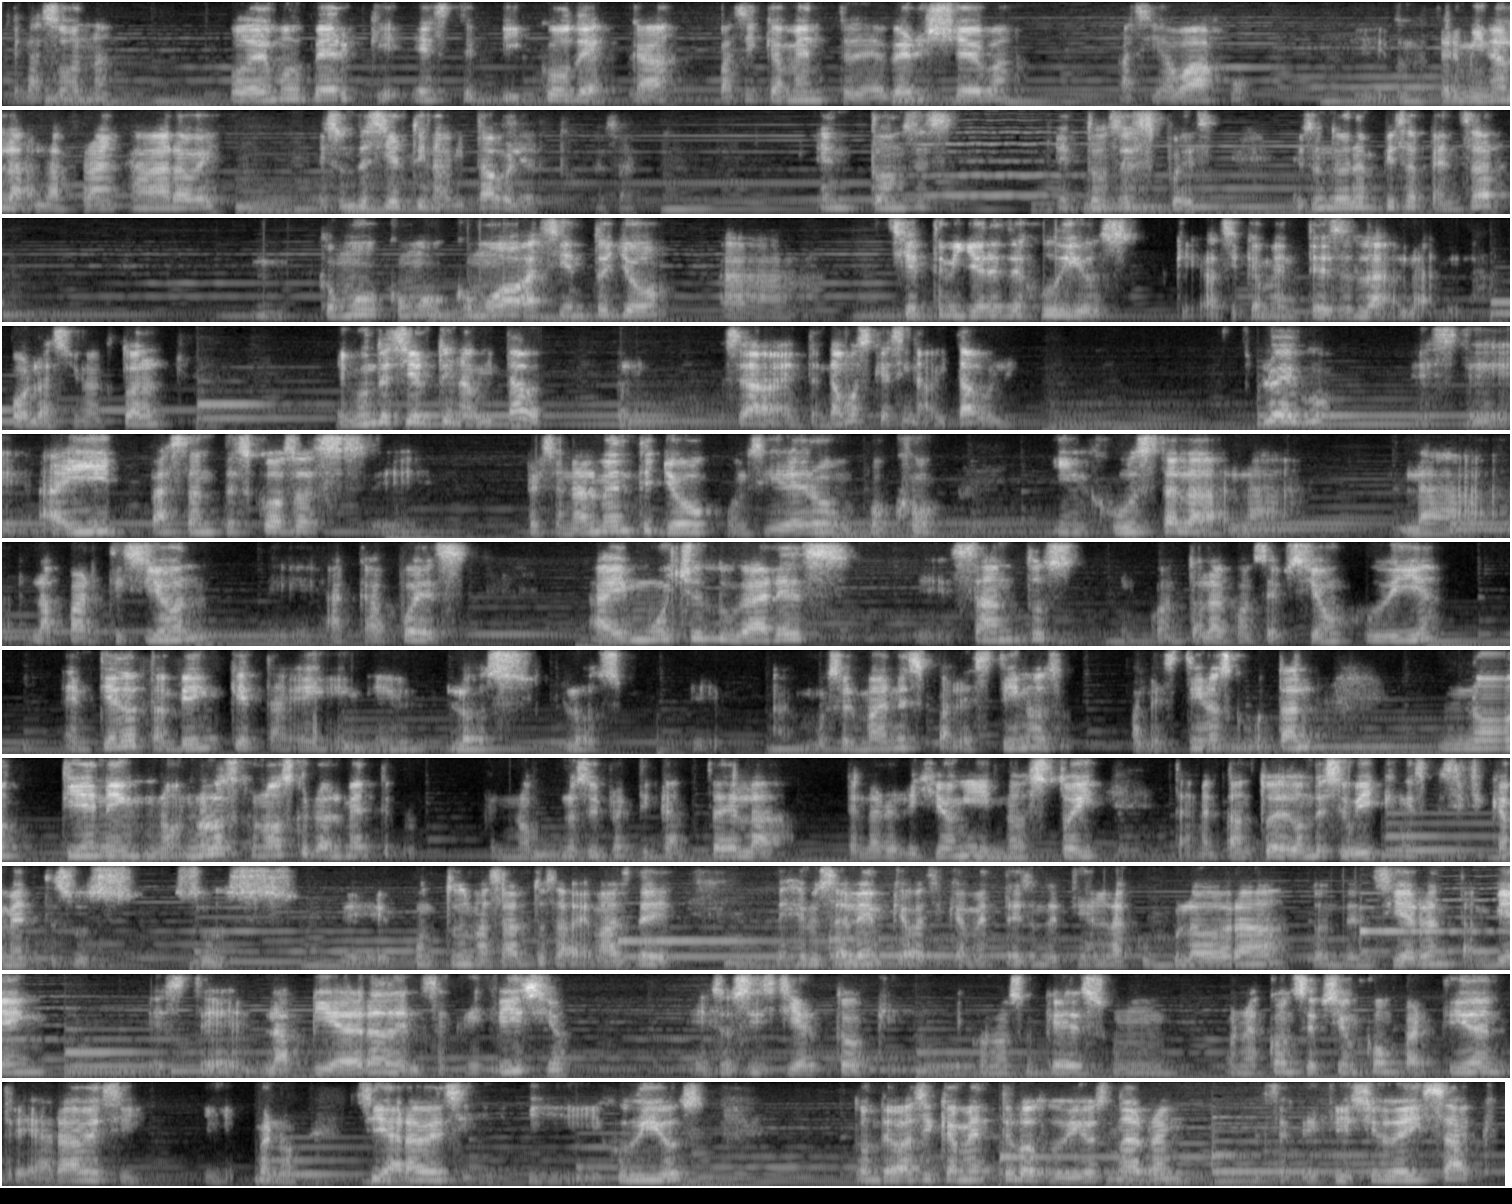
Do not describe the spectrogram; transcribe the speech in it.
de la zona, podemos ver que este pico de acá, básicamente de Beersheba hacia abajo, eh, donde termina la, franja árabe, es un desierto inhabitable. Exacto. Entonces, entonces, pues, es donde uno empieza a pensar, ¿cómo, cómo, cómo asiento yo a 7 millones de judíos, que básicamente es la, la población actual, en un desierto inhabitable? O sea, entendamos que es inhabitable. Luego, este, hay bastantes cosas. Eh, personalmente yo considero un poco injusta la, la, la, partición. Eh, acá pues hay muchos lugares eh, santos en cuanto a la concepción judía. Entiendo también que también los, los musulmanes palestinos, palestinos como tal, no tienen, no, no los conozco realmente, no, soy practicante de la, de la, religión y no estoy tan al tanto de dónde se ubiquen específicamente sus, sus eh, puntos más altos, además de, de, Jerusalén, que básicamente es donde tienen la cúpula dorada, donde encierran también este, la piedra del sacrificio. Eso sí es cierto que, conozco que es una concepción compartida entre árabes y, bueno, sí, árabes y, judíos, donde básicamente los judíos narran el sacrificio de Isaac,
